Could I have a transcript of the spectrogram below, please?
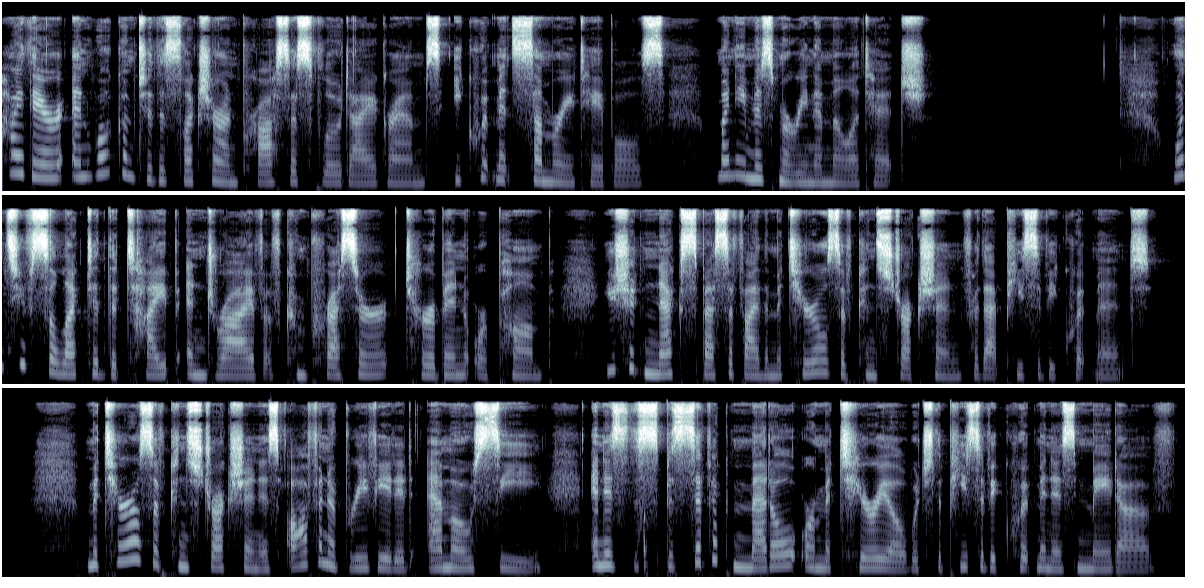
Hi there, and welcome to this lecture on process flow diagrams, equipment summary tables. My name is Marina Militich. Once you've selected the type and drive of compressor, turbine, or pump, you should next specify the materials of construction for that piece of equipment. Materials of construction is often abbreviated MOC and is the specific metal or material which the piece of equipment is made of.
